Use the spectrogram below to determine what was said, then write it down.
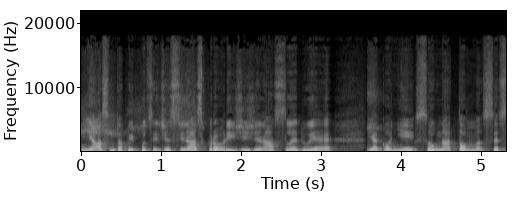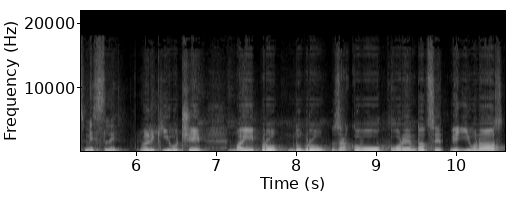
Měla jsem takový pocit, že si nás prohlíží, že nás sleduje. Jak oni jsou na tom se smysly? Veliký oči mají pro dobrou zrakovou orientaci, vědí o nás,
